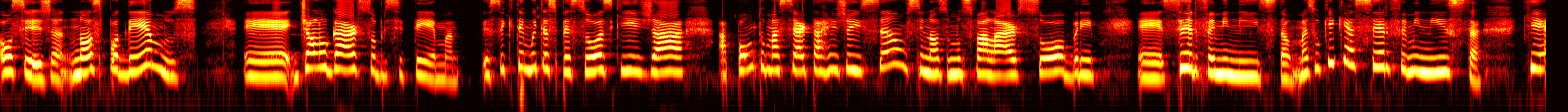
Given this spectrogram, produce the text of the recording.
ou seja, nós podemos é, dialogar sobre esse tema eu sei que tem muitas pessoas que já apontam uma certa rejeição se nós vamos falar sobre é, ser feminista. Mas o que é ser feminista? Que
